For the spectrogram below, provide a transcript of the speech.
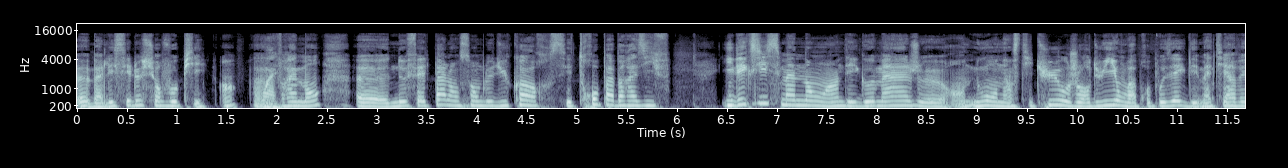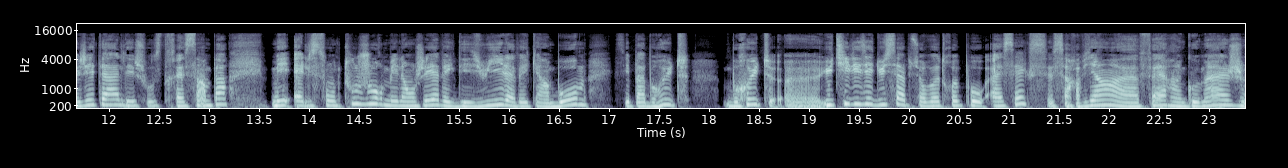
Euh, bah, laissez-le sur vos pieds. Hein. Euh, Ouais. Vraiment, Euh, ne faites pas l'ensemble du corps. C'est trop abrasif. Il existe maintenant hein, des gommages. euh, en, nous, en institut, aujourd'hui, on va proposer avec des matières végétales, des choses très sympas, mais elles sont toujours mélangées avec des huiles, avec un baume. C'est pas brut. Brut, euh, utilisez du sable sur votre peau à sec, ça revient à faire un gommage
